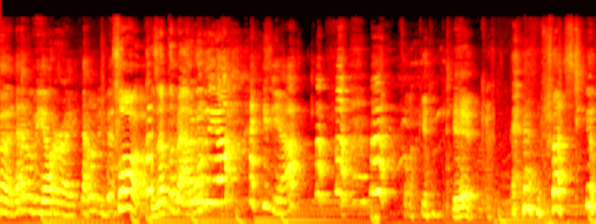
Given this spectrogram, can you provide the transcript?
Good. That'll be all right. That'll be good. fuck? Is that the bad one? the eyes, yeah. Fucking dick. Trust you.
